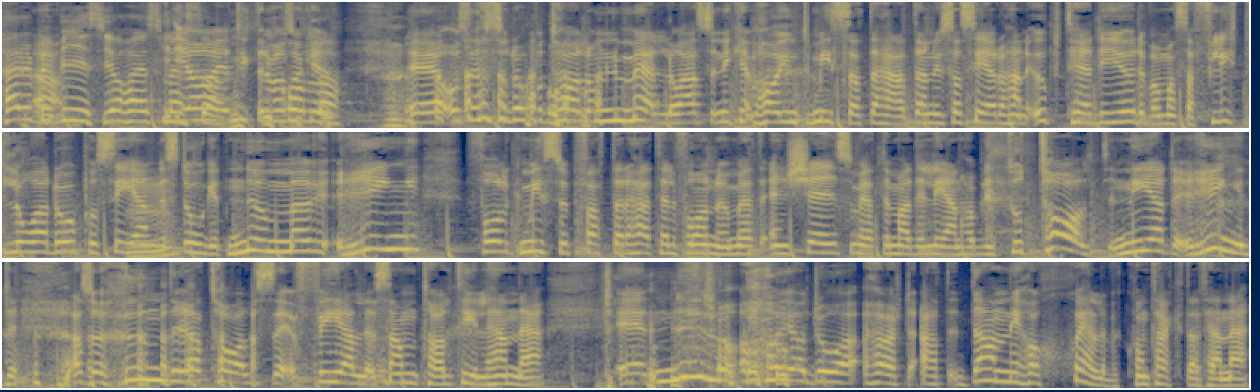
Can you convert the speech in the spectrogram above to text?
Här är bevis, jag har smsat. Ja, jag tyckte det var så Kolla. kul. Eh, och sen så då på tal om Mello, alltså ni kan, har ju inte missat det här att Danny Saucedo han uppträdde ju, det var massa flyttlådor på scen, Mm. det stod ett nummer, ring. Folk missuppfattade det här telefonnumret. En tjej som heter Madeleine har blivit totalt nedringd. Alltså hundratals fel samtal till henne. Eh, nu har jag då hört att Danny har själv kontaktat henne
